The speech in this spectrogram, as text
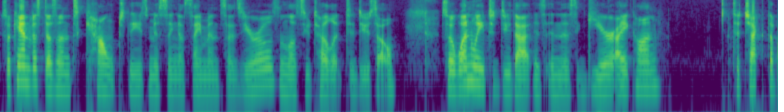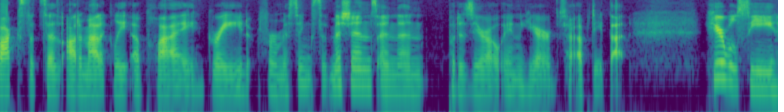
So Canvas doesn't count these missing assignments as zeros unless you tell it to do so. So one way to do that is in this gear icon to check the box that says automatically apply grade for missing submissions and then put a zero in here to update that. Here we'll see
